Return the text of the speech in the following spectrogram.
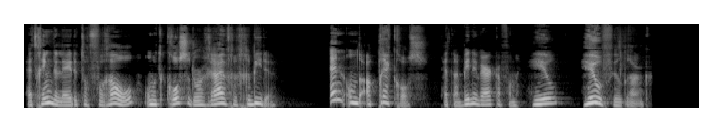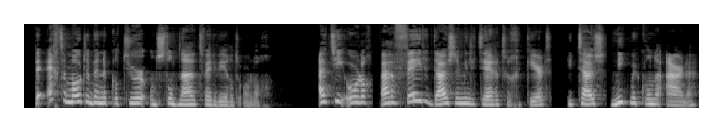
Het ging de leden toch vooral om het crossen door ruige gebieden. En om de après-cross, het naar binnen werken van heel, heel veel drank. De echte motorbendecultuur ontstond na de Tweede Wereldoorlog. Uit die oorlog waren vele duizenden militairen teruggekeerd die thuis niet meer konden aarden.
